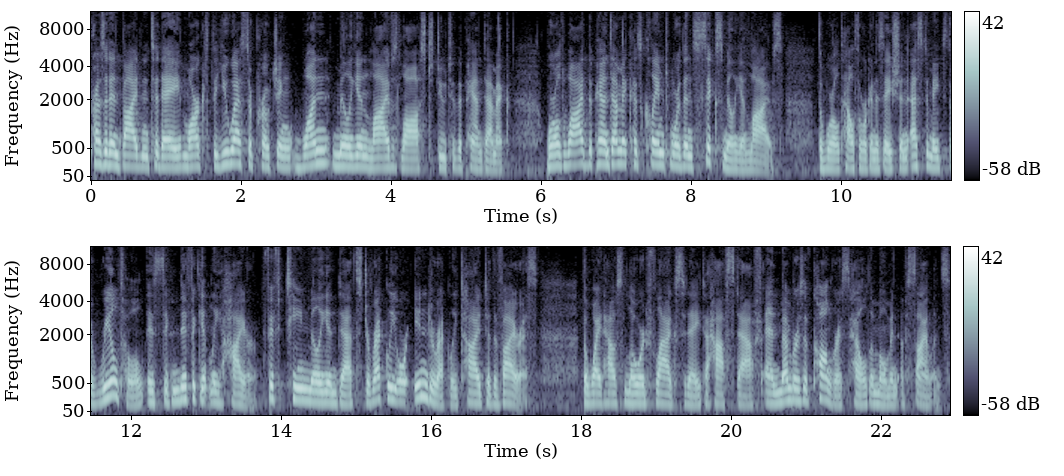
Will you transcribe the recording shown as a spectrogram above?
President Biden today marked the U.S. approaching 1 million lives lost due to the pandemic. Worldwide, the pandemic has claimed more than 6 million lives. The World Health Organization estimates the real toll is significantly higher 15 million deaths directly or indirectly tied to the virus. The White House lowered flags today to half staff, and members of Congress held a moment of silence.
